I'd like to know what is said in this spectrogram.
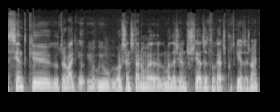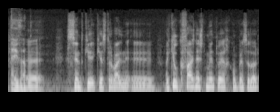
Sente que o trabalho. O Alexandre está numa, numa das grandes sociedades de advogados portuguesas, não é? É exato. Sente que, que esse trabalho, aquilo que faz neste momento é recompensador?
